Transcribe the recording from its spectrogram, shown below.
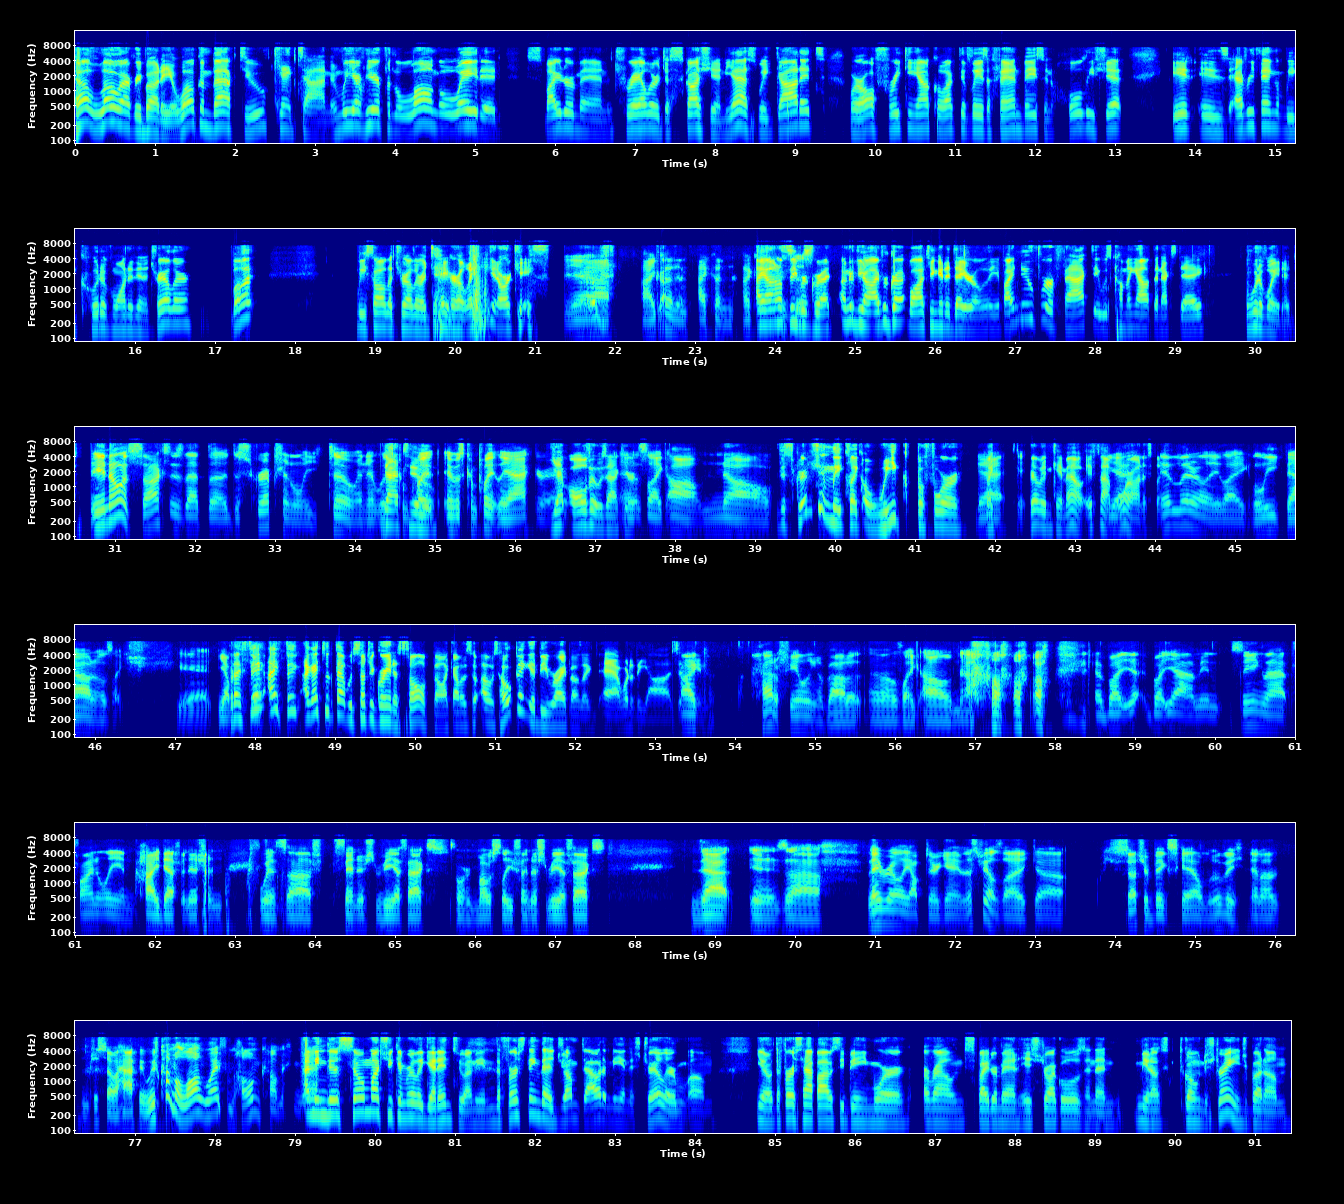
Hello, everybody. Welcome back to Cape Time, and we are here for the long-awaited Spider-Man trailer discussion. Yes, we got it. We're all freaking out collectively as a fan base, and holy shit, it is everything we could have wanted in a trailer, but we saw the trailer a day early in our case. Yeah, I couldn't. I couldn't. I, I couldn't honestly resist. regret. I'm gonna be. I regret watching it a day early. If I knew for a fact it was coming out the next day, I would have waited. You know what sucks is that the description leaked too, and it was That complete. too. It was completely accurate. Yep, all of it was accurate. it's like, oh no. Description leaked like a week before Yeah. Like, it, even came out, if not Yeah, more, honestly. it literally like leaked out, and I was like, shit. Yep. but I think yep. I think like, I took that with such a grain of salt though. Like I was I was hoping it'd be right, but I was like, eh, what are the odds? I mean, had a feeling about it, and I was like, oh no. But yeah, but yeah, I mean, seeing that finally in high definition with uh, finished VFX or mostly finished VFX, that is, uh, they really upped their game. This feels like uh, such a big scale movie, and I'm. I'm just so happy. We've come a long way from Homecoming. I mean, there's so much you can really get into. I mean, the first thing that jumped out at me in this trailer, um, you know, the first half obviously being more around Spider-Man, his struggles, and then you know going to Strange, but um,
